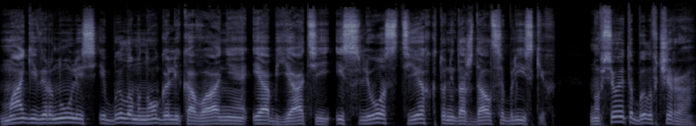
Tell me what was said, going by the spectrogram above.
Маги вернулись, и было много ликования и объятий, и слез тех, кто не дождался близких. Но все это было вчера.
